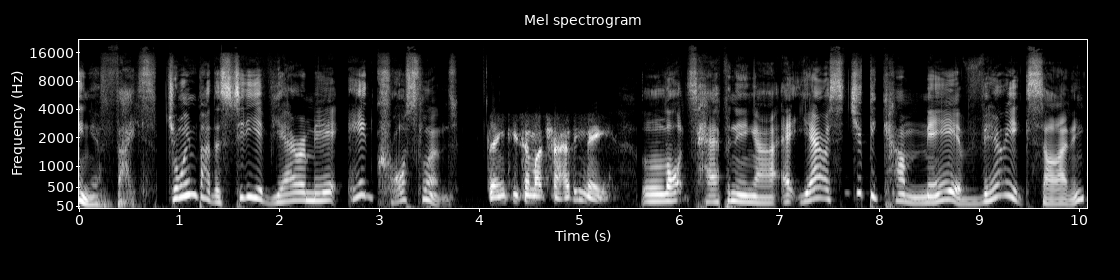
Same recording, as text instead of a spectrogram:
in your face. Joined by the City of Yarra Mayor Ed Crossland. Thank you so much for having me. Lots happening uh, at Yarra since you've become mayor. Very exciting.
